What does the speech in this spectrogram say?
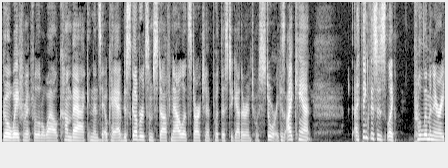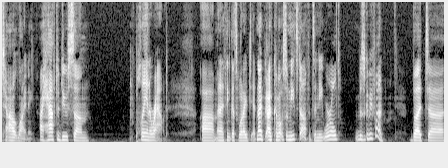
go away from it for a little while, come back, and then say, okay, I've discovered some stuff. Now let's start to put this together into a story because I can't. I think this is like preliminary to outlining. I have to do some playing around. Um, and I think that's what I did. And I've, I've come up with some neat stuff. It's a neat world. This is going to be fun. But uh,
